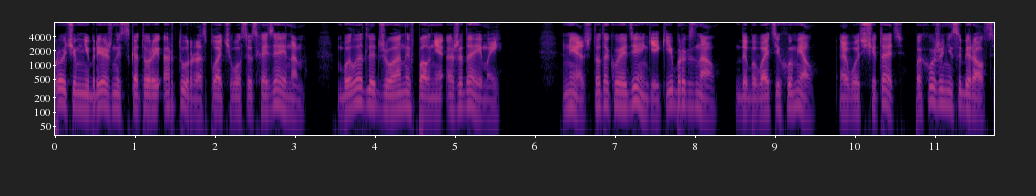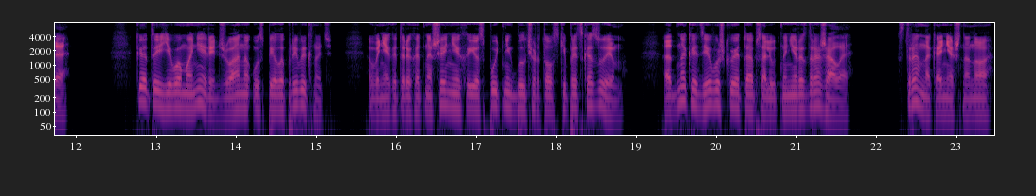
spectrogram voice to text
Впрочем, небрежность, с которой Артур расплачивался с хозяином, была для Джоанны вполне ожидаемой. Нет, что такое деньги, Киборг знал, добывать их умел, а вот считать, похоже, не собирался. К этой его манере Джоанна успела привыкнуть. В некоторых отношениях ее спутник был чертовски предсказуем. Однако девушку это абсолютно не раздражало. Странно, конечно, но...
